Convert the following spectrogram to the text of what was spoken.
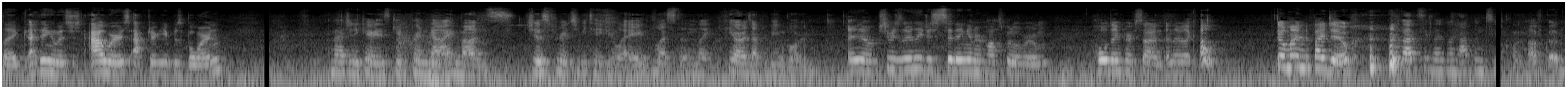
like, I think it was just hours after he was born. Imagine he carried this kid for nine months just for it to be taken away less than like a few hours after being born. I know. She was literally just sitting in her hospital room holding her son, and they're like, oh, don't mind if I do. well, that's exactly what happened to Clint. Ofglen.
